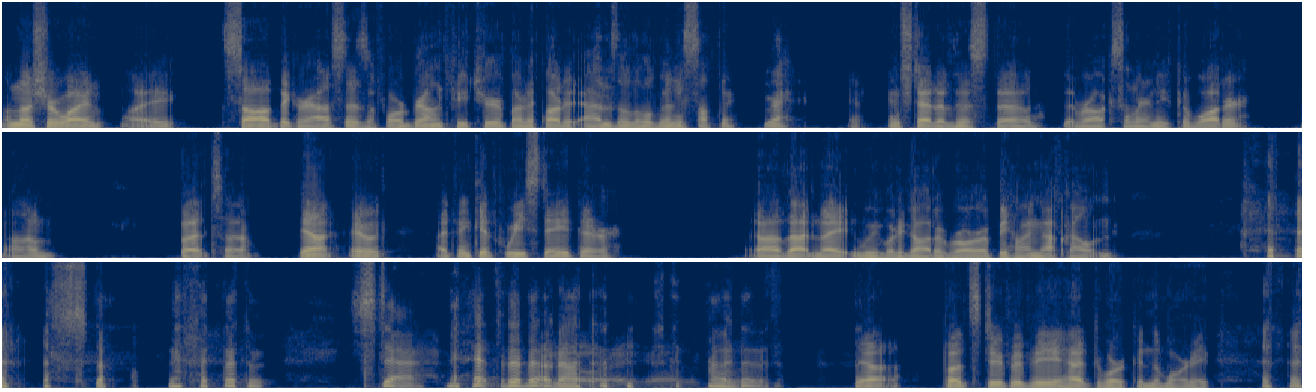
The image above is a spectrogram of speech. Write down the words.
I'm not sure why I saw the grass as a foreground feature, but I thought it adds a little bit of something. Yeah, Instead of just the the rocks underneath the water. Um, but uh, yeah, it would. I think if we stayed there uh, that night, we would have got Aurora behind that mountain. Stab. I know, right? Yeah, Yeah, but stupid me had to work in the morning.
